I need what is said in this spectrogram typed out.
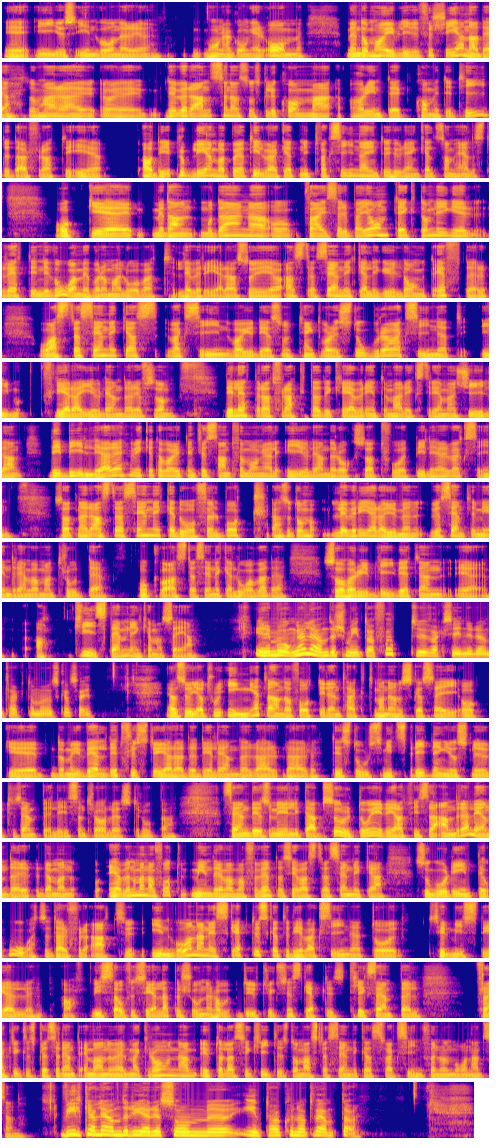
e EUs invånare många gånger om. Men de har ju blivit försenade. De här eh, leveranserna som skulle komma har inte kommit i tid därför att det är, ja, det är problem. Att börja tillverka ett nytt vaccin är inte hur enkelt som helst. Och eh, medan Moderna och Pfizer-Biontech, de ligger rätt i nivå med vad de har lovat leverera, så är AstraZeneca ligger långt efter. Och AstraZenecas vaccin var ju det som tänkt vara det stora vaccinet i flera EU-länder eftersom det är lättare att frakta, det kräver inte den här extrema kylan. Det är billigare, vilket har varit intressant för många EU-länder också att få ett billigare vaccin. Så att när AstraZeneca då föll bort, alltså de levererar ju men väsentligt mindre än vad man trodde och vad AstraZeneca lovade, så har det ju blivit en eh, ja, krisstämning kan man säga. Är det många länder som inte har fått vaccin i den takt de önskat sig? Alltså, jag tror inget land har fått i den takt man önskar sig och eh, de är ju väldigt frustrerade, de länder där, där det är stor smittspridning just nu, till exempel i central och Östeuropa. Sen det som är lite absurt, då är det att vissa andra länder, där man, även om man har fått mindre än vad man förväntar sig av AstraZeneca, så går det inte åt därför att invånarna är skeptiska till det vaccinet och till viss del, ja, vissa officiella personer har uttryckt sin skepsis. Till exempel Frankrikes president Emmanuel Macron uttalade sig kritiskt om AstraZenecas vaccin för någon månad sedan. Vilka länder är det som eh, inte har kunnat vänta?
